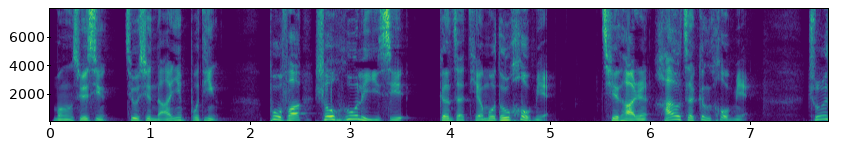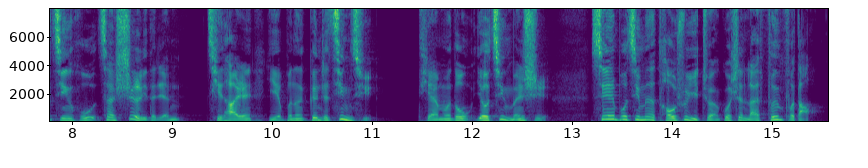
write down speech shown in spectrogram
孟学信就先拿捏不定，步伐稍拖了一些，跟在田伯东后面，其他人还要在更后面。除了锦湖在市里的人，其他人也不能跟着进去。田木东要进门时，先一步进门的陶书义转过身来吩咐道：“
